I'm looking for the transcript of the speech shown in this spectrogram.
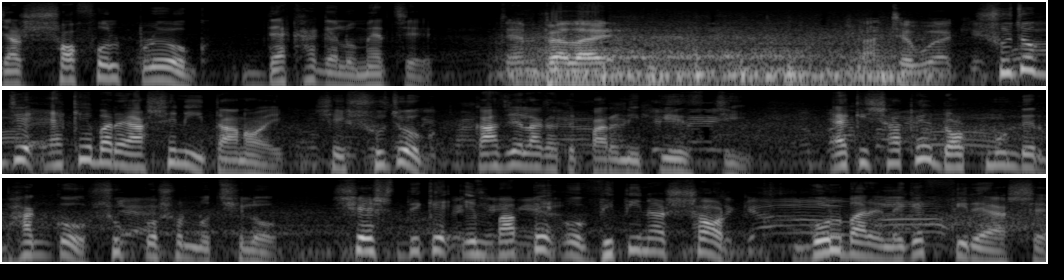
যার সফল প্রয়োগ দেখা গেল ম্যাচে। সুযোগ যে একেবারে আসেনি তা নয় সেই সুযোগ কাজে লাগাতে পারেনি পিএসজি একই সাথে ডটমুন্ডের ভাগ্য সুপ্রসন্ন ছিল। শেষ দিকে এমবাপে ও ভিতিনার শট গোলবারে লেগে ফিরে আসে।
